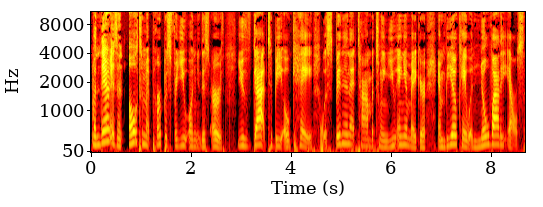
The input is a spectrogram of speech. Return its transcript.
when there is an ultimate purpose for you on this earth, you've got to be okay with spending that time between you and your maker and be okay with nobody else,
